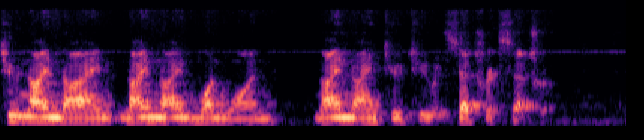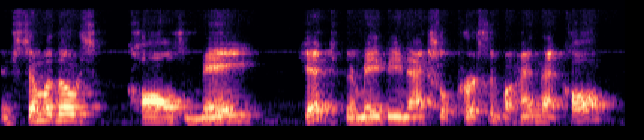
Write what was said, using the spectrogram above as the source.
299, 9911, 9922, et cetera, et cetera. And some of those calls may hit. There may be an actual person behind that call,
